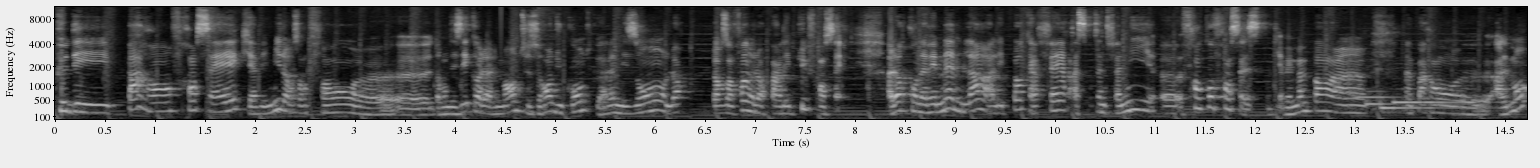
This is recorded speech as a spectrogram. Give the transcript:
que des parents français qui avaient mis leurs enfants dans des écoles allemandes se sont rendus compte qu'à la maison, leur- leurs enfants ne leur parlaient plus français. Alors qu'on avait même là, à l'époque, affaire à certaines familles euh, franco-françaises. Donc il n'y avait même pas un, parent euh, allemand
